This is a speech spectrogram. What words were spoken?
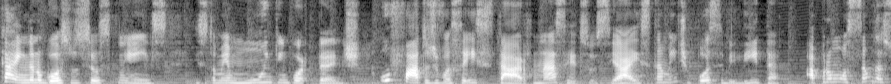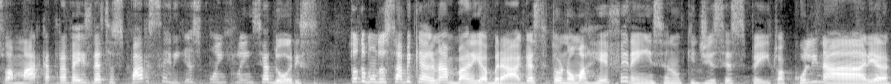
caindo no gosto dos seus clientes. Isso também é muito importante. O fato de você estar nas redes sociais também te possibilita a promoção da sua marca através dessas parcerias com influenciadores. Todo mundo sabe que a Ana Maria Braga se tornou uma referência no que diz respeito à culinária,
